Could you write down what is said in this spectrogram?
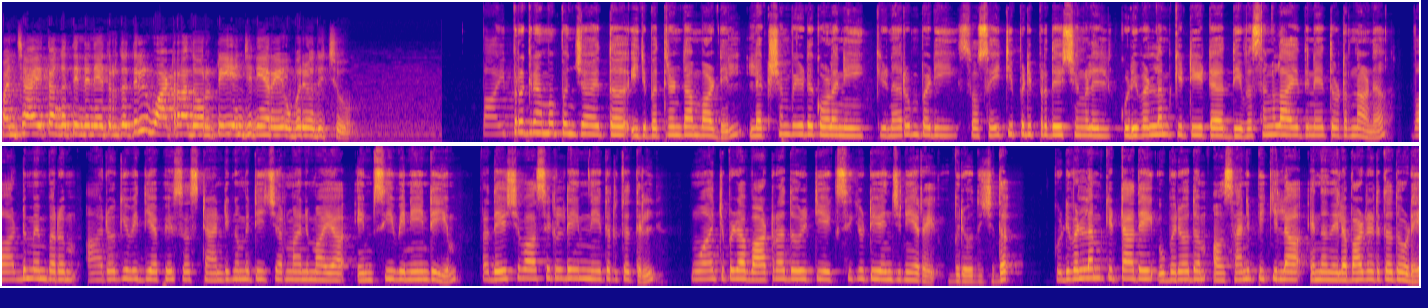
പഞ്ചായത്ത് അംഗത്തിന്റെ നേതൃത്വത്തിൽ വാട്ടർ അതോറിറ്റി എഞ്ചിനീയറെ ഉപരോധിച്ചു. പായിപ്ര ഗ്രാമപഞ്ചായത്ത് ഇരുപത്തിരണ്ടാം വാർഡിൽ ലക്ഷം വീട് കോളനി കിണറുംപടി സൊസൈറ്റിപ്പടി പ്രദേശങ്ങളിൽ കുടിവെള്ളം കിട്ടിയിട്ട് ദിവസങ്ങളായതിനെ തുടർന്നാണ് വാർഡ് മെമ്പറും ആരോഗ്യ വിദ്യാഭ്യാസ സ്റ്റാൻഡിംഗ് കമ്മിറ്റി ചെയർമാനുമായ എം സി വിനയന്റെയും പ്രദേശവാസികളുടെയും നേതൃത്വത്തിൽ മൂവാറ്റുപുഴ വാട്ടർ അതോറിറ്റി എക്സിക്യൂട്ടീവ് എഞ്ചിനീയറെ ഉപരോധിച്ചത്. കുടിവെള്ളം കിട്ടാതെ ഉപരോധം അവസാനിപ്പിക്കില്ല എന്ന നിലപാടെടുത്തതോടെ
